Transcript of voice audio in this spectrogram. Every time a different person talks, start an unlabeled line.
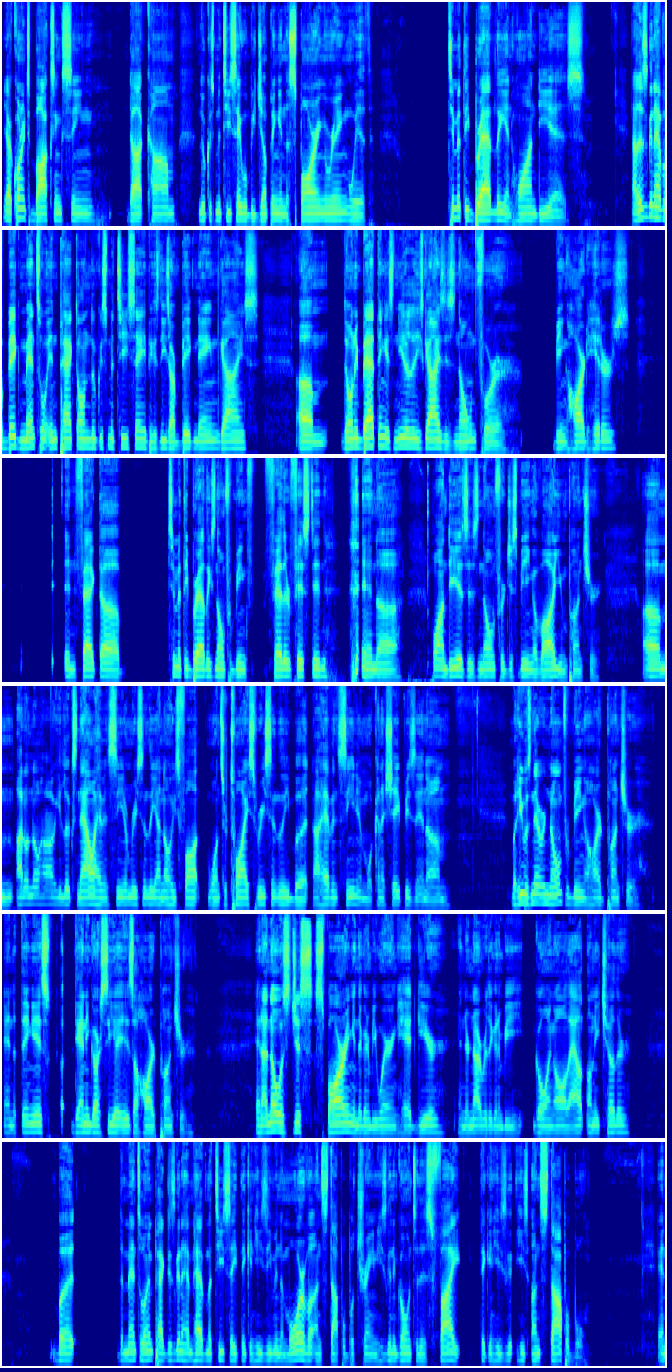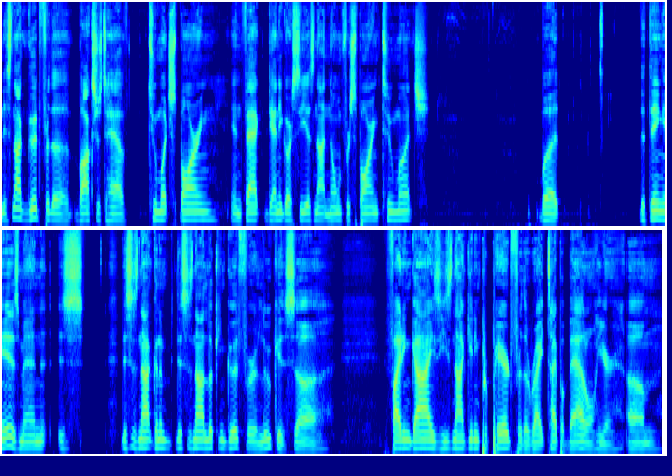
Yeah, according to BoxingScene.com, Lucas Matthysse will be jumping in the sparring ring with Timothy Bradley and Juan Diaz. Now, this is going to have a big mental impact on Lucas Matthysse because these are big name guys. Um, the only bad thing is neither of these guys is known for being hard hitters. In fact, uh, Timothy Bradley's known for being feather fisted, and uh, Juan Diaz is known for just being a volume puncher. Um, I don't know how he looks now. I haven't seen him recently. I know he's fought once or twice recently, but I haven't seen him. What kind of shape he's in? Um, but he was never known for being a hard puncher. And the thing is, uh, Danny Garcia is a hard puncher. And I know it's just sparring, and they're going to be wearing headgear, and they're not really going to be going all out on each other. But the mental impact is going to have, have Matthysse thinking he's even more of an unstoppable train. He's going to go into this fight thinking he's he's unstoppable, and it's not good for the boxers to have too much sparring. In fact, Danny Garcia is not known for sparring too much. But the thing is, man, is this is not gonna this is not looking good for Lucas. Uh, fighting guys, he's not getting prepared for the right type of battle here. Um,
